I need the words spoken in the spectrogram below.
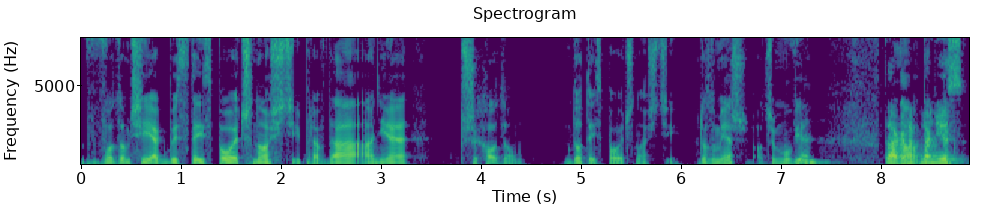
Wywodzą się jakby z tej społeczności, prawda? A nie przychodzą do tej społeczności. Rozumiesz, o czym mówię? Mhm. Tak, no, na pewno tak, nie tak. jest...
